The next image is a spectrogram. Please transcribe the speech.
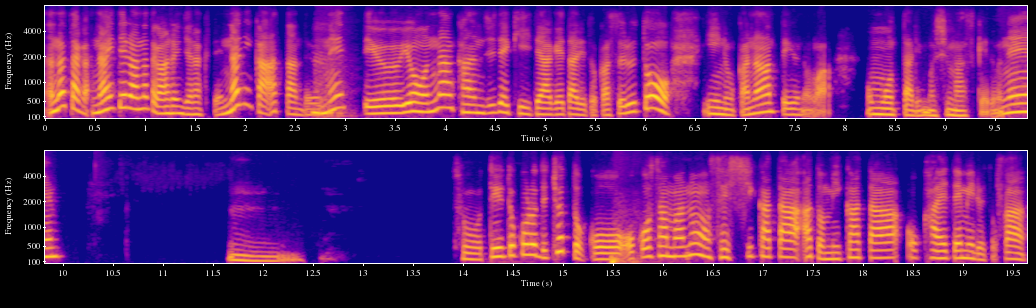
う、あなたが、泣いてるあなたが悪いんじゃなくて、何かあったんだよね？っていうような感じで聞いてあげたりとかするといいのかなっていうのは思ったりもしますけどね。うん。そう。っていうところで、ちょっとこう、お子様の接し方、あと見方を変えてみるとか、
